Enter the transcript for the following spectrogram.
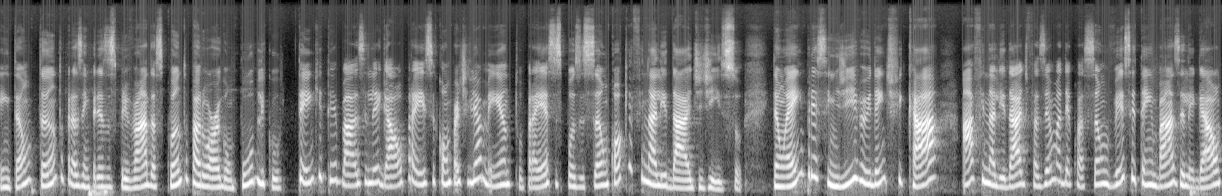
Então, tanto para as empresas privadas quanto para o órgão público, tem que ter base legal para esse compartilhamento, para essa exposição. Qual que é a finalidade disso? Então, é imprescindível identificar a finalidade, fazer uma adequação, ver se tem base legal.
